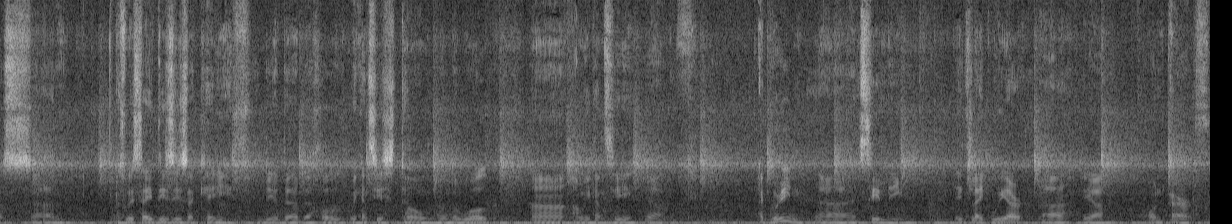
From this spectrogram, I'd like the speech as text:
as um, as we say, this is a cave. The, the, the whole we can see stones on the wall, uh, and we can see yeah, a green ceiling it's like we are uh, yeah on Earth,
